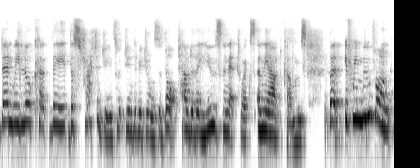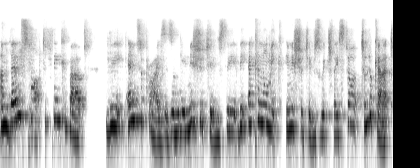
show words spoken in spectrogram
then we look at the, the strategies which individuals adopt. How do they use the networks and the outcomes? But if we move on and then start to think about the enterprises and the initiatives, the, the economic initiatives which they start to look at,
